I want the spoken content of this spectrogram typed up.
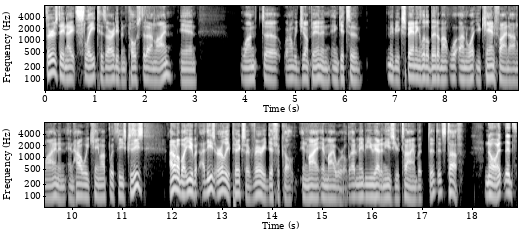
Thursday night slate has already been posted online. And want uh, why don't we jump in and, and, get to maybe expanding a little bit about wh- on what you can find online and, and how we came up with these because these. I don't know about you, but these early picks are very difficult in my in my world. Maybe you had an easier time, but it, it's tough. No, it, it's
